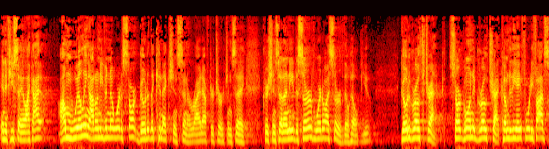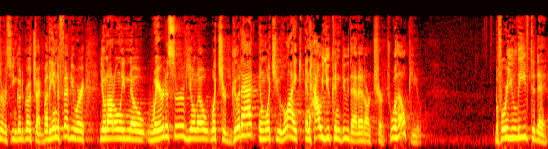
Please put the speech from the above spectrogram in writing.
And if you say, like, I, I'm willing, I don't even know where to start, go to the Connection Center right after church and say, Christian said, I need to serve. Where do I serve? They'll help you. Go to Growth Track. Start going to Growth Track. Come to the 845 service. You can go to Growth Track. By the end of February, you'll not only know where to serve, you'll know what you're good at and what you like and how you can do that at our church. We'll help you. Before you leave today,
